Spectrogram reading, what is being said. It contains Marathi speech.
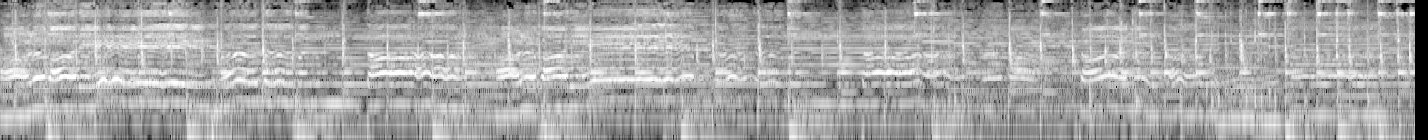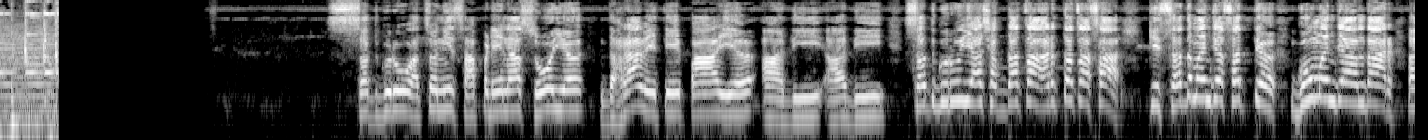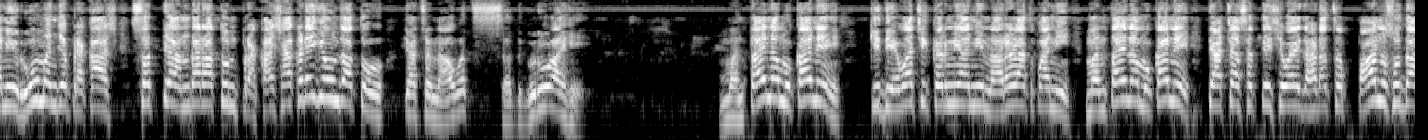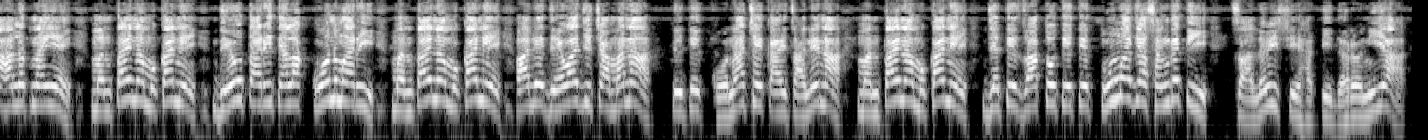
ஆழ सद्गुरु वाचनी सापडेना सोय धरावे ते पाय आदी आदी. सद्गुरु या शब्दाचा अर्थच असा की सद म्हणजे सत्य गु म्हणजे अंधार आणि रू म्हणजे प्रकाश. सत्य अंधारातून प्रकाशाकडे घेऊन जातो. त्याचं नावच सद्गुरु आहे. म्हणताय ना मुकाने की देवाची करणी आणि नारळात पाणी. म्हणताय ना मुकाने त्याच्या सत्तेशिवाय झाडाचं पान सुद्धा हालत नाहीये. म्हणताय ना मुकाने देव तारी त्याला कोण मारी? म्हणताय ना मुकाने आले देवाजीच्या मना. तेथे कोणाचे काय चाले ना? म्हणताय ना मुकाने जेथे जातो तेथे तू माझ्या संगती. चालविशी हाती धरून या.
